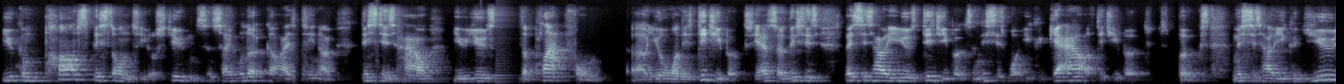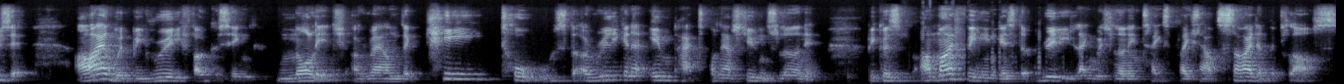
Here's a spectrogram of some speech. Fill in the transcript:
you can pass this on to your students and say, well, look, guys, you know, this is how you use the platform. Uh, your one is digibooks yeah? So this is this is how you use digibooks and this is what you could get out of digibooks books and this is how you could use it. I would be really focusing knowledge around the key tools that are really going to impact on our students learning because my feeling is that really language learning takes place outside of the class.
